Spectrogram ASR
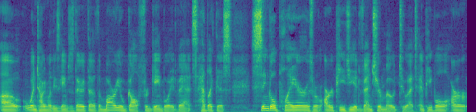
uh, when talking about these games is there the, the mario golf for game boy advance had like this single player sort of rpg adventure mode to it and people are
